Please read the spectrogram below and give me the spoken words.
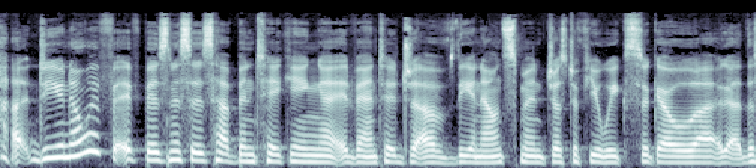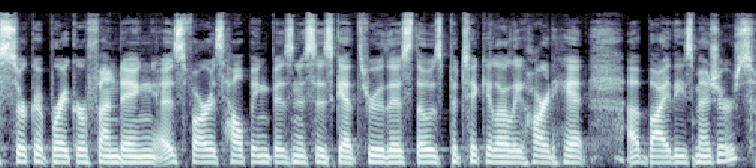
Uh, do you know if, if businesses have been taking advantage of the announcement just a few weeks ago, uh, the circuit breaker funding, as far as helping businesses get through this, those particularly hard hit uh, by these measures?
